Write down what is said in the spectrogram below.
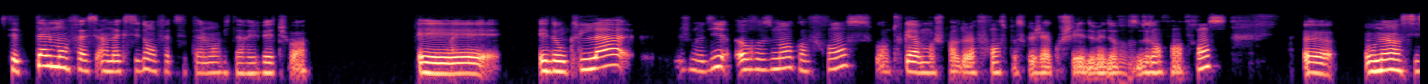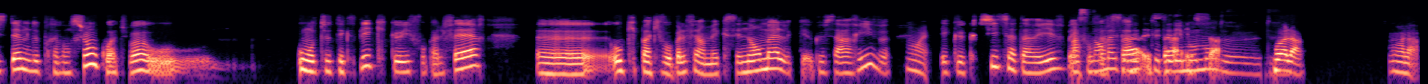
c'est tellement facile, un accident, en fait, c'est tellement vite arrivé, tu vois. Et, et donc là, je me dis, heureusement qu'en France, ou en tout cas, moi je parle de la France parce que j'ai accouché de mes deux, deux enfants en France, euh, on a un système de prévention, quoi, tu vois, où, où on te t'explique qu'il faut pas le faire, euh, ou qui, pas qu'il faut pas le faire, mais que c'est normal que, que ça arrive Ouais. et que, que si ça t'arrive, bah, Enfin, il faut faire normal ça et que ça des et moments ça. de, de- Voilà, voilà.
